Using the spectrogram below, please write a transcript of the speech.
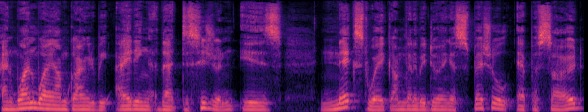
And one way I'm going to be aiding that decision is next week, I'm going to be doing a special episode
